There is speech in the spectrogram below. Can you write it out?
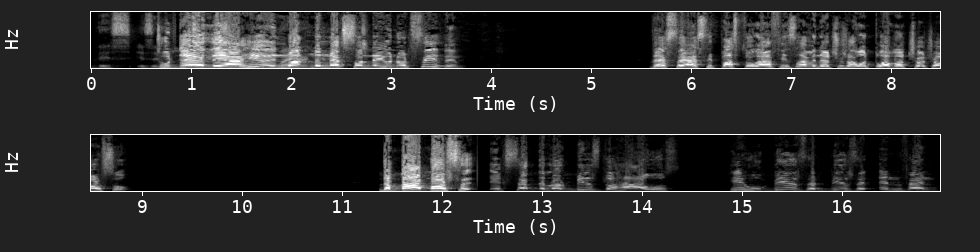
This is a Today they are here, and not the next Sunday you don't see them. They say, I see Pastor Ralph is having a church, I want to have a church also. The Bible says, except the Lord builds the house, he who builds it builds it in vain.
